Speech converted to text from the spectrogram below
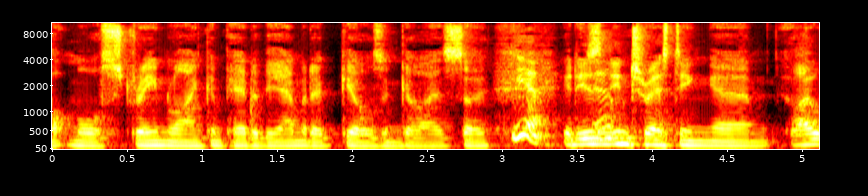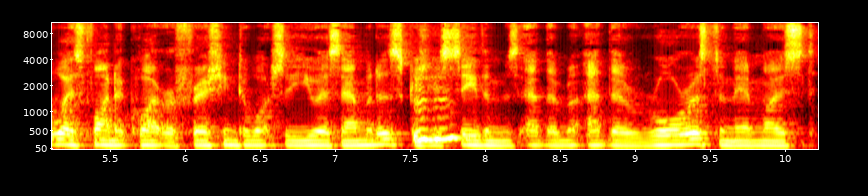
lot more streamlined compared to the amateur girls and guys. So Yeah, it is an interesting. Um, I always find it quite refreshing to watch the US amateurs because Mm-hmm. you see them at the at their rawest and their most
